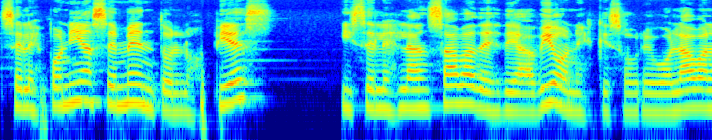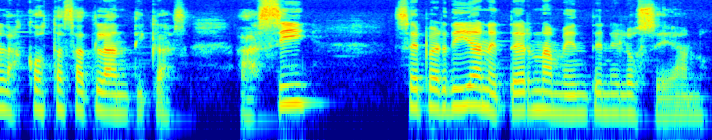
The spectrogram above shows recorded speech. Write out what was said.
se les ponía cemento en los pies y se les lanzaba desde aviones que sobrevolaban las costas atlánticas. Así se perdían eternamente en el océano.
